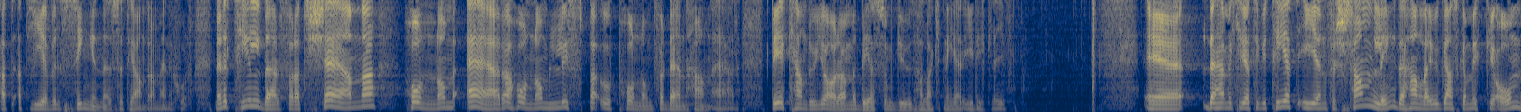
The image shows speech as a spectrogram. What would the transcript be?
att, att ge välsignelse till andra människor. Den är till där för att tjäna honom, ära honom, lyfta upp honom för den han är. Det kan du göra med det som Gud har lagt ner i ditt liv. Eh, det här med kreativitet i en församling, det handlar ju ganska mycket om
